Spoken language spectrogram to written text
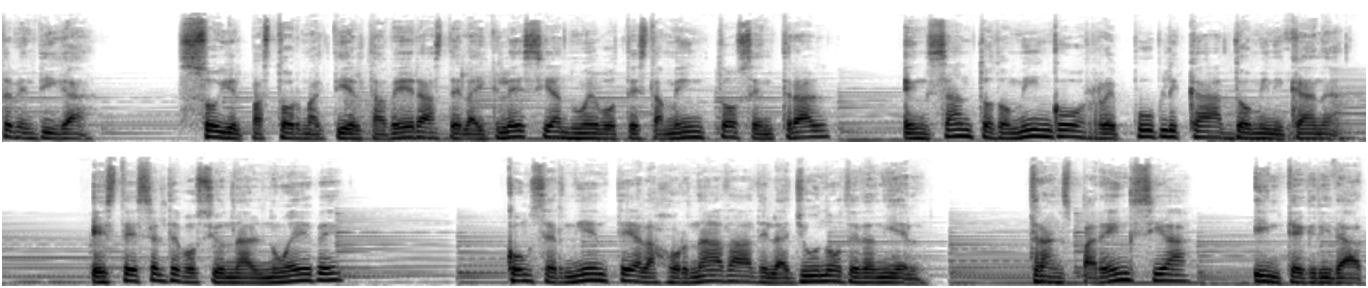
te bendiga. Soy el pastor Magdiel Taveras de la Iglesia Nuevo Testamento Central en Santo Domingo, República Dominicana. Este es el devocional 9 concerniente a la jornada del ayuno de Daniel. Transparencia, integridad.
